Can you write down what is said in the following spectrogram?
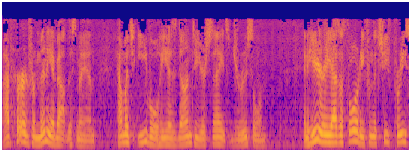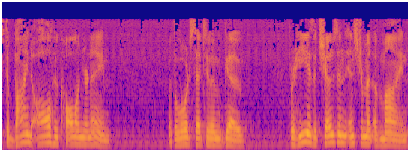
I've heard from many about this man, how much evil he has done to your saints, Jerusalem. And here he has authority from the chief priest to bind all who call on your name. But the Lord said to him, Go, for he is a chosen instrument of mine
